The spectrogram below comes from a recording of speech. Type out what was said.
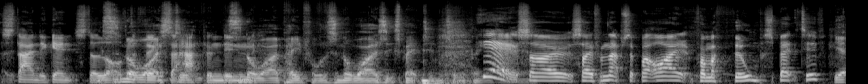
stand against a lot of the things that happened This is not what I paid for. This is not what I was expecting. Sort of thing. yeah, so so from that, perspective, but I from a film perspective, Yeah.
